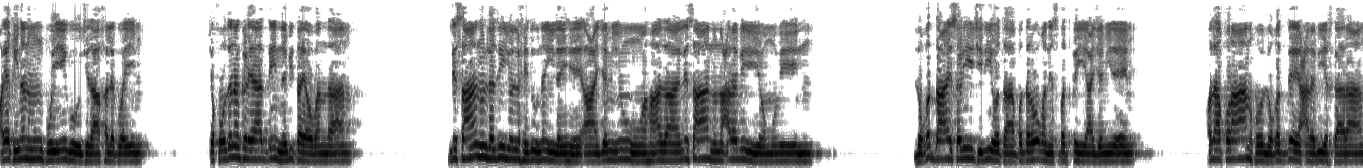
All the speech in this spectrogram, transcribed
ويقينا من پوئیگو چدا خلق وئیم چو خودنا کڑیا دین نبی تا یو بندہ۔ لسان الذي يلحدون إليه أعجمي وهذا لسان عربي مبين. لغت دا سڑی چی وتا پا دروغ نسبت کئی آجمی دے. او دا قرآن خو لغت دے عربی اخکارام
